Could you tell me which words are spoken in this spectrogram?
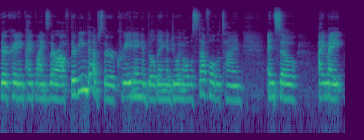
they're creating pipelines, they're off, they're being devs, they're creating and building and doing all the stuff all the time. And so I might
